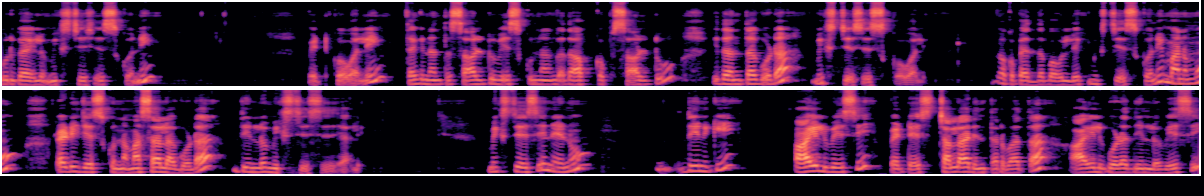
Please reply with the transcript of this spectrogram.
ఊరగాయలో మిక్స్ చేసేసుకొని పెట్టుకోవాలి. తగినంత సాల్ట్ వేసుకున్నాం కదా హాఫ్ కప్ సాల్టు. ఇదంతా కూడా మిక్స్ చేసేసుకోవాలి. ఒక పెద్ద బౌల్లోకి మిక్స్ చేసుకొని మనము రెడీ చేసుకున్న మసాలా కూడా దీనిలో మిక్స్ చేసేయాలి. మిక్స్ చేసి నేను దీనికి ఆయిల్ వేసి పెట్టేసి చల్లారిన తర్వాత ఆయిల్ కూడా దీనిలో వేసి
